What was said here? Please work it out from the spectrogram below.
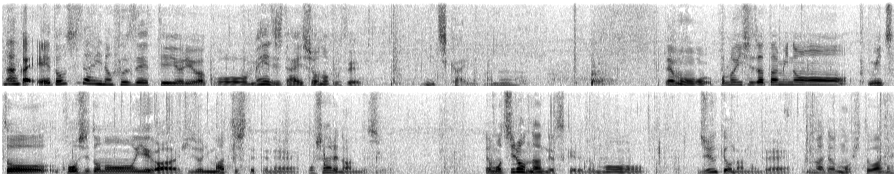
なんか江戸時代の風情っていうよりはこう明治大正の風情に近いのかな。でもこの石畳の道と格子戸の家が非常にマッチしててねおしゃれなんですよ。でもちろんなんですけれども住居なので今でも人はね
